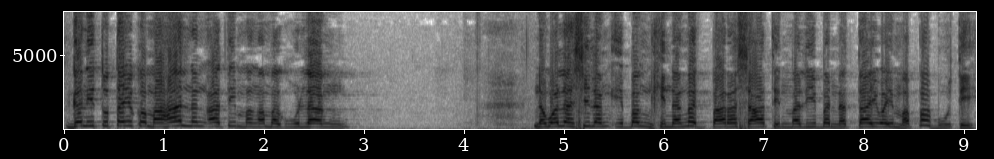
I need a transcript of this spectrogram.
Ganito tayo kamahal ng ating mga magulang na wala silang ibang hinangad para sa atin maliban na tayo ay mapabuti.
